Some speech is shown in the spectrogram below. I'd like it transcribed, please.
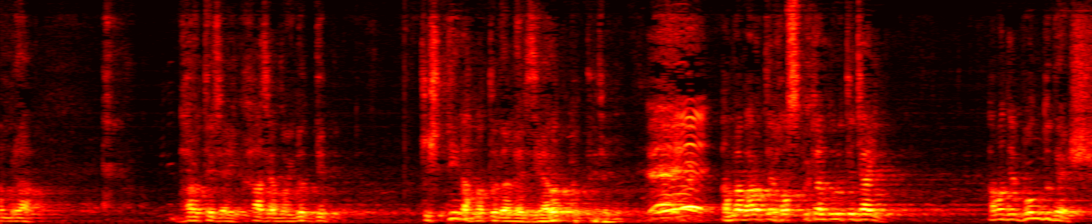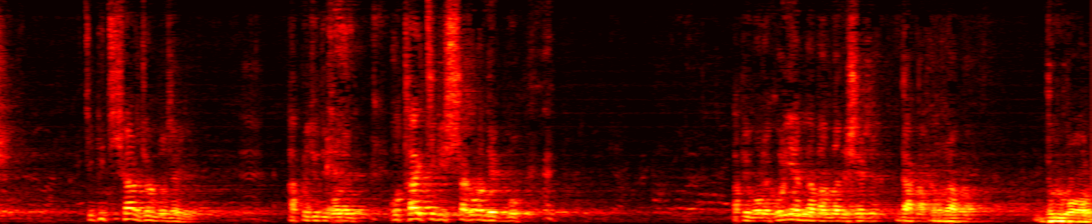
আমরা ভারতে যাই খাজা মঈনুদ্দিন চিস্তি রহমতুল্লাহ জিয়ারত করতে যাই। আমরা ভারতের হসপিটালগুলোতে যাই। আমাদের বন্ধু দেশ চিকিৎসার জন্য যাই। আপনি যদি বলেন, কোথায় চিকিৎসা করে দেখব? আপনি মনে করিয়েন না বাংলাদেশের ডাক্তাররা দুর্বল।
